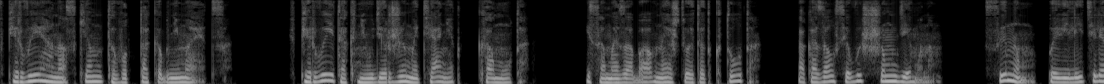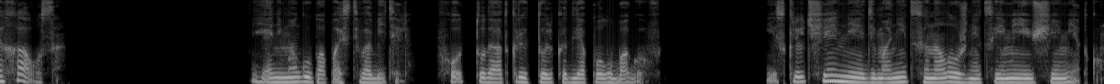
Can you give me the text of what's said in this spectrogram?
Впервые она с кем-то вот так обнимается. Впервые так неудержимо тянет к кому-то. И самое забавное, что этот кто-то оказался высшим демоном, сыном повелителя хаоса. «Я не могу попасть в обитель. Вход туда открыт только для полубогов. Исключение демоницы-наложницы, имеющие метку.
